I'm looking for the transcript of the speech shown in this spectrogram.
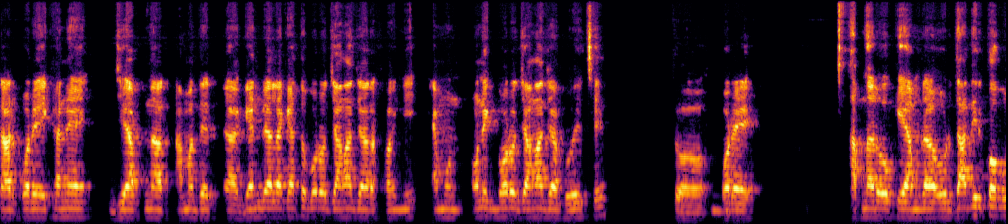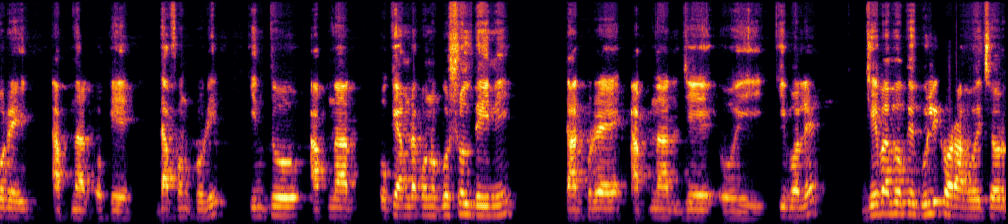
তারপরে এখানে যে আপনার আমাদের গ্যান্ডা এলাকা এত বড় জানাজার হয়নি এমন অনেক বড় জানাজা হয়েছে। তো পরে আপনার ওকে আমরা ওর দাদির কবরেই আপনার ওকে দাফন করি। কিন্তু আপনার ওকে আমরা কোনো গোসল দেইনি। তারপরে আপনার যে ওই কি বলে যেভাবে ওকে গুলি করা হয়েছে ওর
